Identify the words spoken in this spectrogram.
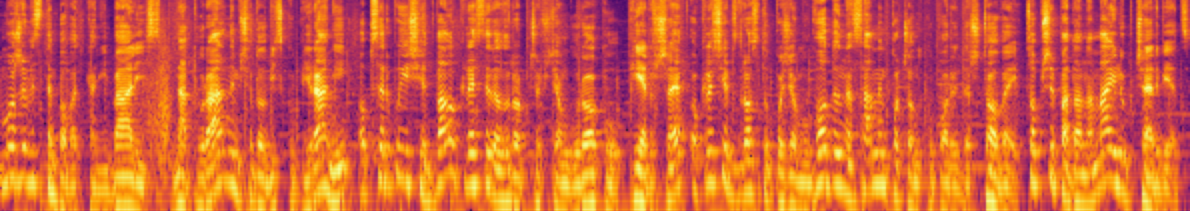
może występować kanibalizm. W naturalnym środowisku piranii obserwuje się dwa okresy rozrodcze w ciągu roku. Pierwsze w okresie wzrostu poziomu wody na samym początku pory deszczowej, co przypada na maj lub czerwiec,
